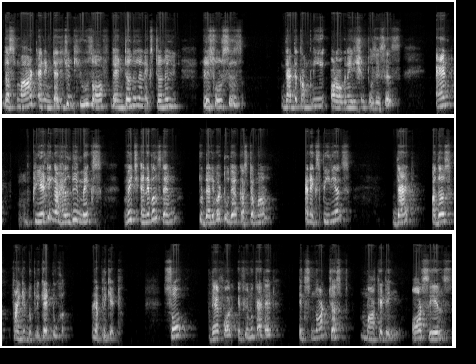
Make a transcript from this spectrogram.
the smart and intelligent use of the internal and external resources that the company or organization possesses and creating a healthy mix which enables them to deliver to their customer an experience that others find it duplicate to replicate. So therefore if you look at it it's not just marketing or sales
